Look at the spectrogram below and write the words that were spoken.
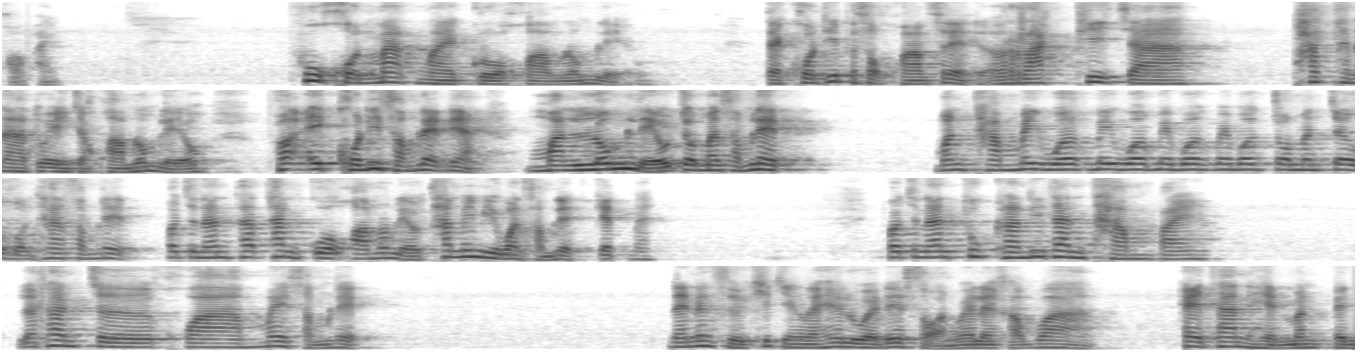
ขออภัย ผู้คนมากมายกลัวความล้มเหลว แต่คนที่ประสบความสำเร็จรักที่จะพัฒนาตัวเองจากความล้มเหลว เพราะไอ้คนที่สำเร็จเนี่ย มันล้มเหลวจนมันสำเร็จ มันทำไม่ work ไม่ work ไม่ work ไม่ work จนมันเจอหนทางสำเร็จ เพราะฉะนั้นถ้าท่านกลัวความล้มเหลวท่านไม่มีวันสำเร็จ get ไหมเพราะฉะนั้นทุกครั้งที่ท่านทำไป แล้วท่านเจอความไม่สำเร็จ ในหนังสือคิดอย่างไรให้รวยได้สอนไว้เลยครับว่า ให้ท่านเห็นมันเป็น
